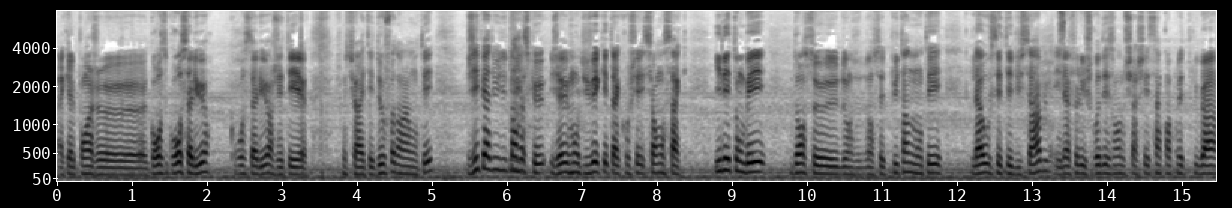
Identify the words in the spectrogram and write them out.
à quel point je grosse grosse allure, grosse allure. J'étais, euh, je me suis arrêté deux fois dans la montée. J'ai perdu du temps parce que j'avais mon duvet qui était accroché sur mon sac. Il est tombé dans ce dans, dans cette putain de montée là où c'était du sable. Il a fallu que je redescende chercher 50 mètres plus bas.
